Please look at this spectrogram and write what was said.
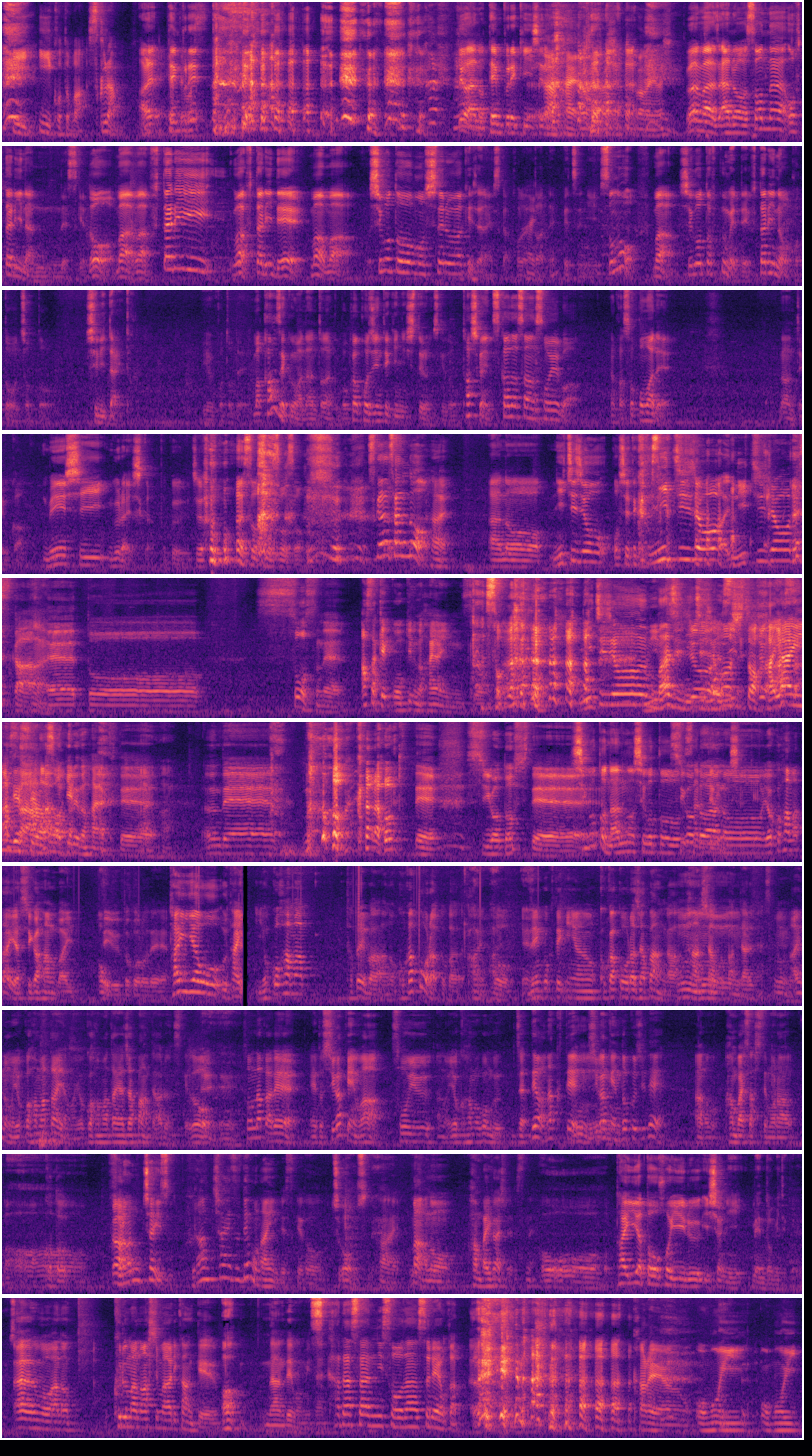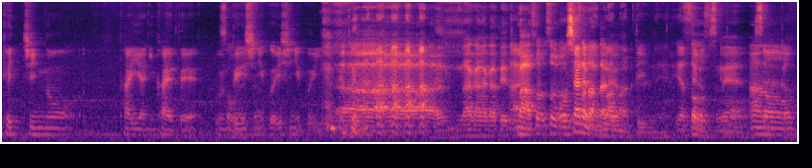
いいいい言葉。スクラム。あれ？テンプレ？今日はあのテンプレ禁止なはいわかりました。まあまああのそんなお二人なんですけどまあまあ二人は二人でまあまあ仕事もしてるわけじゃないですかこれとはね、はい。別に。そのまあ仕事含めて二人のことをちょっと知りたいということで。まあ川瀬君はなんとなく僕は個人的に知ってるんですけど確かに塚田さんそういえばなんかそこまでなんていうか名詞ぐらいしか僕 そうそうそうそう。塚田さんの、はい。あの日常を教えてください。日常日常ですか、はい。えーっとそうっすね。朝結構起きるの早いんですよ。日常マジ日常。の人早いんですよ。朝朝。起きるの早くて、はいはいんでこっ から起きて仕事して。仕事何の仕事を仕事はあの横浜タイヤ滋賀販売っていうところで。けタイヤを売って。横浜例えばあのコカ・コーラとかはいはい。こうええ。全国的にあのコカ・コーラジャパンが反社とかってあるじゃないですか、ああいうのも横浜タイヤも横浜タイヤジャパンってあるんですけど、ええその中で、えー、と滋賀県はそういうあの横浜ゴムではなくて、滋賀県独自であの販売させてもらうあこフがランチャイズ？フフランチャイズでもないんですけど、違うんですね、はい、まああの販売会社ですね。おおー。タイヤとホイール一緒に面倒見てくれるんですか？あでもあの車の足回り関係あ。何でもみたいな。塚田さんに相談すればよかった。彼あの重い重い鉄鎮のタイヤに変えて運転しにくいしにくい。なかなか手、はい。まあそそおしゃれなそのあたりはママっていうねやってるんですけど。そうですね。あそうのか。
